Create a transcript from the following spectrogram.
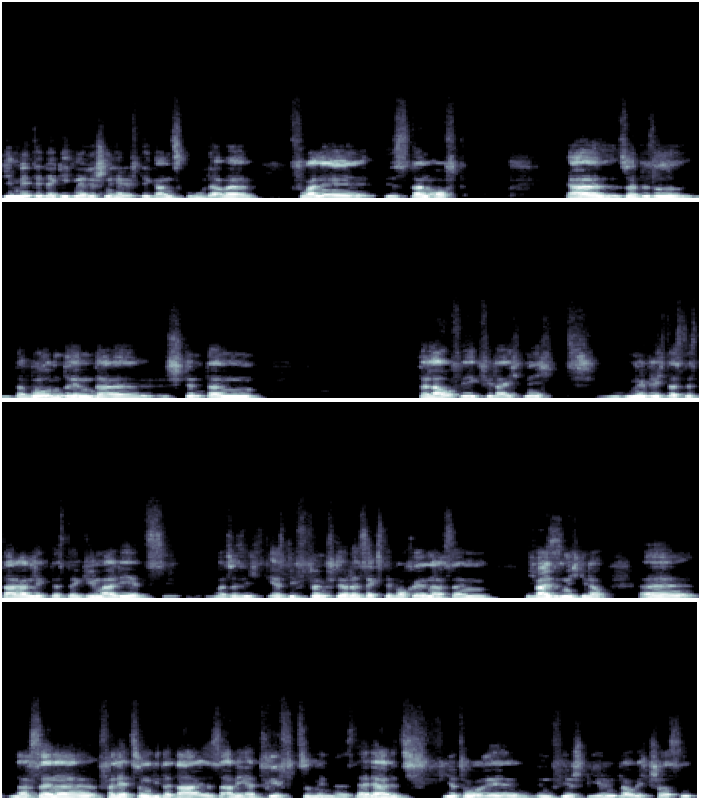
die Mitte der gegnerischen Hälfte ganz gut, aber vorne ist dann oft ja, so ein bisschen der Wurm drin. Da stimmt dann der Laufweg vielleicht nicht. Möglich, dass das daran liegt, dass der Grimaldi jetzt, was weiß ich, erst die fünfte oder sechste Woche nach seinem, ich weiß es nicht genau, äh, nach seiner Verletzung wieder da ist, aber er trifft zumindest. Ja, der hat jetzt vier Tore in vier Spielen, glaube ich, geschossen.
